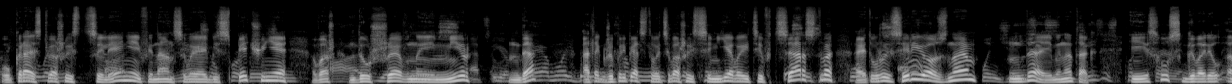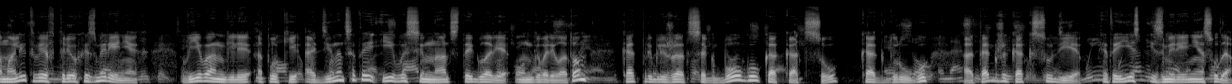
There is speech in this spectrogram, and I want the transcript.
украсть ваше исцеление, финансовое обеспечение, ваш душевный мир. Да, а также препятствовать вашей семье войти в царство, а это уже серьезно. Да, именно так. Иисус говорил о молитве в трех измерениях. В Евангелии от Луки 11 и 18 главе он говорил о том, как приближаться к Богу, как к Отцу, как другу, а также как к судье. Это и есть измерение суда.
